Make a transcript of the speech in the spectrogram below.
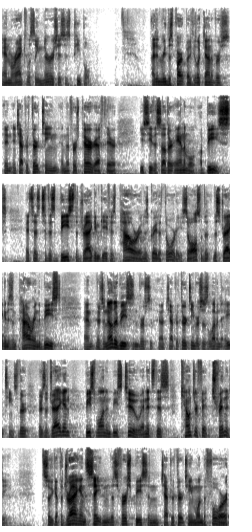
and miraculously nourishes his people. I didn't read this part, but if you look down at verse in, in chapter 13, in the first paragraph there, you see this other animal, a beast. It says, To this beast the dragon gave his power and his great authority. So also, the, this dragon is empowering the beast. And there's another beast in verse, uh, chapter 13, verses 11 to 18. So there, there's a dragon, beast 1, and beast 2, and it's this counterfeit trinity. So you've got the dragon, Satan, this first beast in chapter 13, 1 to 4,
